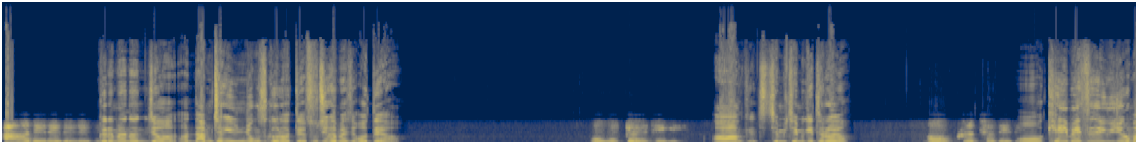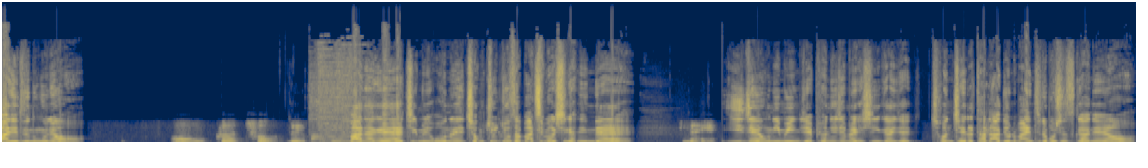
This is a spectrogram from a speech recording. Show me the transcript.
아 네네네네 그러면은 저 남창희 윤종수 건 어때요? 소지가 몇 어때요? 어 웃겨요 되게 아 재미 재밌게 들어요? 어 그렇죠 네네 어 KBS 위주로 많이 듣는군요. 어 그렇죠 네 맞아요 만약에 지금 오늘 청취율 조사 마지막 시간인데 네 이재영님이 이제 편의점에 계시니까 이제 전체를 다 라디오를 많이 들어보셨을 거 아니에요.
